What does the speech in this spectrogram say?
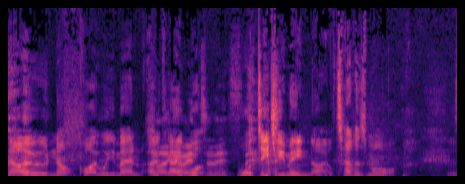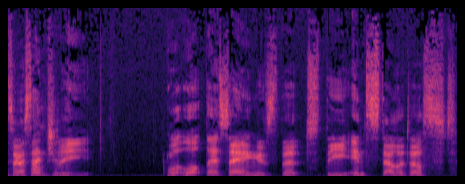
No, not quite what you meant. Shall I Okay, go what, into this? what did you mean, Niall? Tell us more. so essentially, what what they're saying is that the interstellar dust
